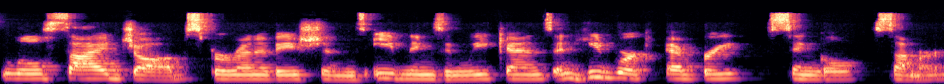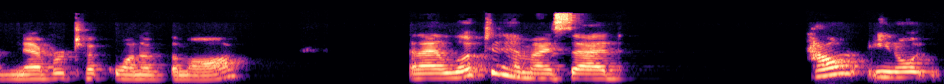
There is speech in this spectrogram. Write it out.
little side jobs for renovations, evenings and weekends. And he'd work every single summer, never took one of them off. And I looked at him, I said, how, you know,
